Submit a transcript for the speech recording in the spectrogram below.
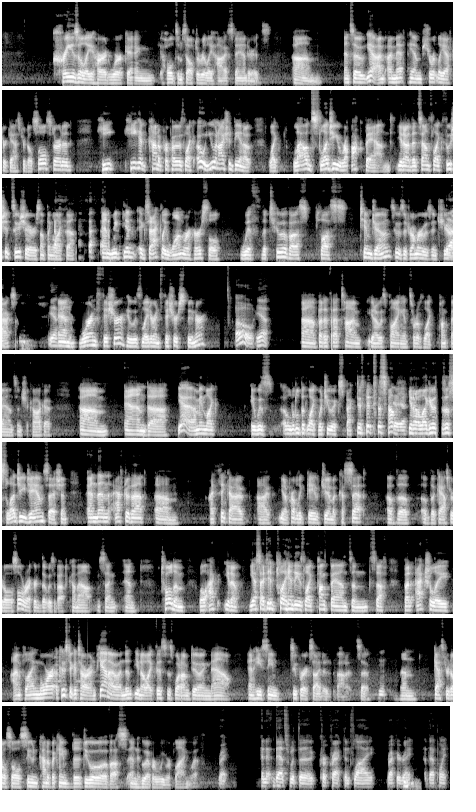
crazily hardworking, holds himself to really high standards. Um, and so, yeah, I, I, met him shortly after Gastr del Sol started. He he had kind of proposed like, oh, you and I should be in a like loud sludgy rock band, you know, that sounds like Fushitsusha or something like that. and we did exactly one rehearsal with the two of us plus Thymme Jones, who was a drummer who was in Cheer yeah. Accent, yeah. and Warren Fischer, who was later in Fischerspooner. Oh, yeah. Uh, but at that time, you know, was playing in sort of like punk bands in Chicago. Um, and uh, yeah, I mean, like it was a little bit like what you expected it to sound. Yeah, yeah. You know, like it was a sludgy jam session. And then after that, um, I think I, I, you know, probably gave Jim a cassette of the of the Gastr del Sol record that was about to come out, and, sang, and told him, well, act, you know, yes, I did play in these like punk bands and stuff, but actually, I'm playing more acoustic guitar and piano, and the, you know, like this is what I'm doing now. And he seemed super excited about it. So. Mm then Sol soon kind of became the duo of us and whoever we were playing with. Right. And that's with the Kirk Cracked and Fly record, right? Mm-hmm. At that point.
